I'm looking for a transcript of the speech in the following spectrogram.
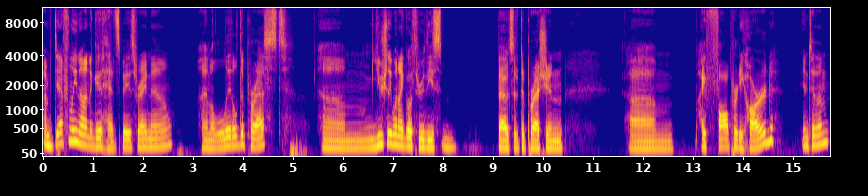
I'm definitely not in a good headspace right now. I'm a little depressed. Um, usually, when I go through these bouts of depression, um, I fall pretty hard into them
